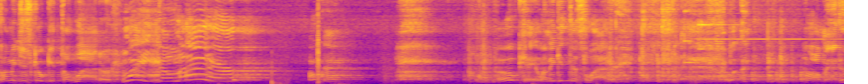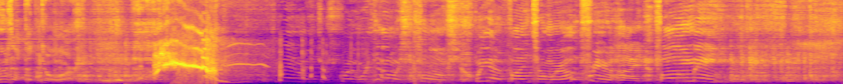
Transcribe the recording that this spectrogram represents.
Let me just go get the ladder. Wait, the ladder? Okay. Okay, let me get this ladder. Oh man, who's at the door? Hey, Mr. Squidward, that was close. We gotta find somewhere else for you to hide. Follow me.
